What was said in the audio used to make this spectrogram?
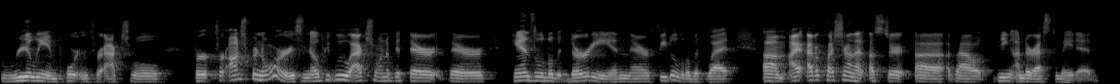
really important for actual for for entrepreneurs you know people who actually want to get their their hands a little bit dirty and their feet a little bit wet um, I, I, have a question on that Uster, uh, about being underestimated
